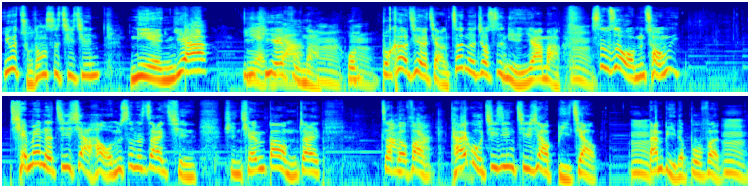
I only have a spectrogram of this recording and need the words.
因为主动式基金碾压 ETF 嘛，嗯嗯、我不客气的讲，真的就是碾压嘛，嗯，是不是？我们从前面的绩效，哈，我们是不是在请请前面帮我们在这个放台股基金绩效比较，嗯，单笔的部分，嗯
